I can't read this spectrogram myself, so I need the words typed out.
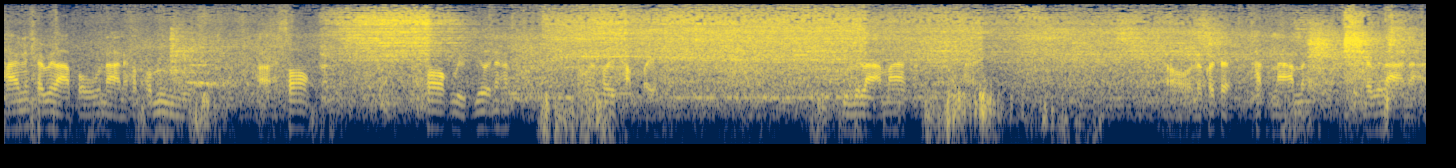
ท้ายนั้นใช้เวลาโป๊นานนะครับ เพราะไม่มี ซอก ซอกหลืบเยอะนะครับ ค่อยๆทำไปมีเวลามากครับเอาแล้วก็จะขัดน้ำนะใช้เวลานาน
